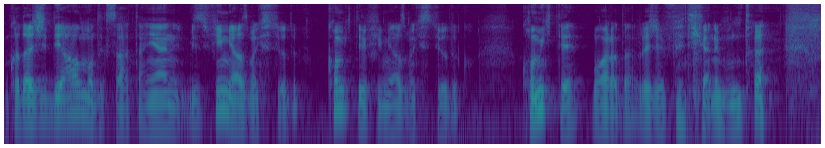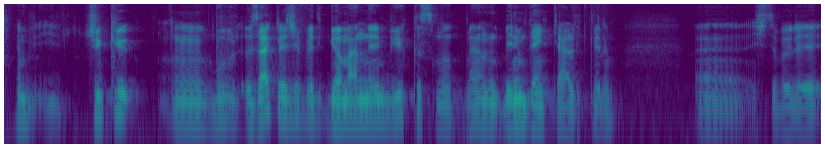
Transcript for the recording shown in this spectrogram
bu kadar ciddiye almadık zaten. Yani biz film yazmak istiyorduk. Komik de bir film yazmak istiyorduk. Komik de bu arada Recep İvedik hani bunda. Çünkü e, bu özellikle Recep İvedik gömenlerin büyük kısmı ben benim denk geldiklerim. E, işte böyle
